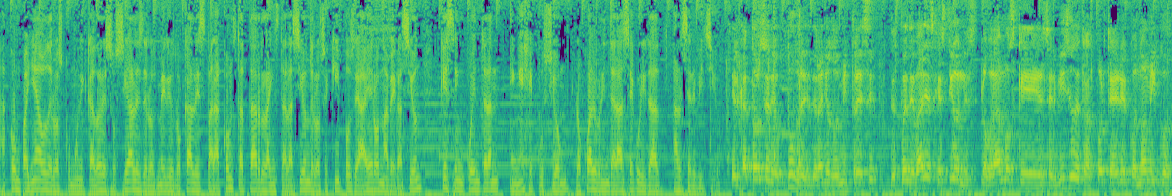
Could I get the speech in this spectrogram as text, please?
acompañado de los comunicadores sociales de los medios locales para constatar la instalación de los equipos de aeronavegación que se encuentran en ejecución, lo cual brindará seguridad al servicio. El 14 de octubre del año 2013, después de varias gestiones, logramos que el servicio de transporte aéreo económico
